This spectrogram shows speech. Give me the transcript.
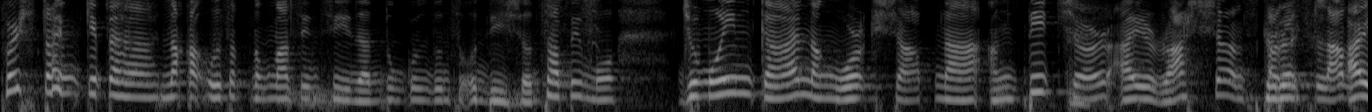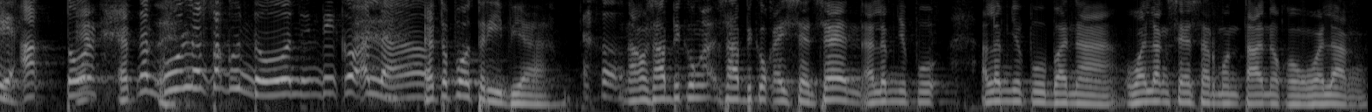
first time kita nakausap ng masinsinan tungkol dun sa audition, sabi mo, Jumoin ka ng workshop na ang teacher ay Russian, Correct. Stanislavski Ay, actor. et- et- Nagulat ako doon, hindi ko alam. Ito po trivia. Nako sabi ko nga sabi ko kay Sen Sen, alam niyo po alam niyo po ba na walang Cesar Montano kung walang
